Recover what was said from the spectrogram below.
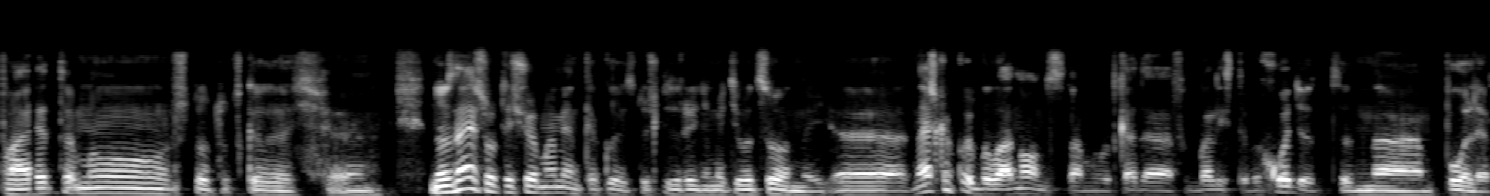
Поэтому, что тут сказать? Э, но знаешь, вот еще момент какой с точки зрения мотивационной. Знаешь, какой был анонс там, вот когда футболисты выходят на поле?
